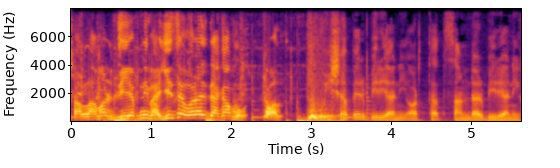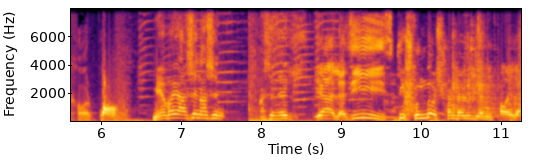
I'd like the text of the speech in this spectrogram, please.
শালা আমার জিএফনি ভাগিছে ওরাই দেখাবো। চল। পুঁইশাপের বিরিয়ানি অর্থাৎ সান্ডার বিরিয়ানি খাওয়ার পর। মেয়ে ভাই আসেন আসেন আসেন ইয়া লাজিজ কি সুন্দর সান্ডার বিরিয়ানি খাওয়াইলা।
